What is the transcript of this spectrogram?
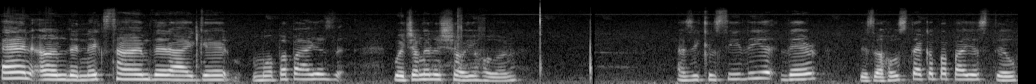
And um, the next time that I get more papayas, which I'm going to show you, hold on. As you can see the, there, there's a whole stack of papayas still.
